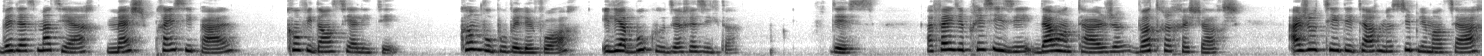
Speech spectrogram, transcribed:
vedette matière, mesh principale, confidentialité. Comme vous pouvez le voir, il y a beaucoup de résultats. 10. Afin de préciser davantage votre recherche, ajoutez des termes supplémentaires,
